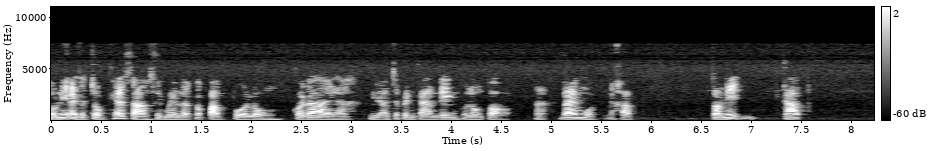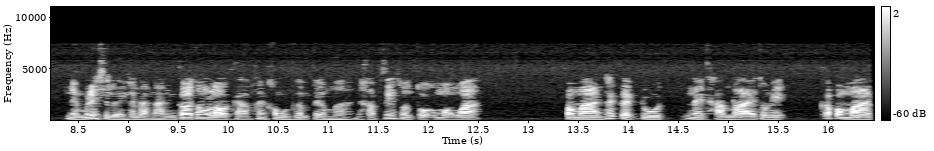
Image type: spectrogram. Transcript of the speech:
ตรงนี้อาจจะจบแค่สามเซกเมนต์แล้วก็ปรับตัวลงก็ได้นะ หรืออาจจะเป็นการเด้งเพื่อลงต่ออะได้หมดนะครับ ตอนนี้กราฟยังไม่ได้เฉลยขนาดนั้น ก็ต้องรอกราฟให้ข้อมูลเพิ่มเติมมานะครับ ซึ่งส่วนตัวก็มองว่า ประมาณถ้าเกิดดูในไทม์ไลน์ตรงนี้ก็ประมาณ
